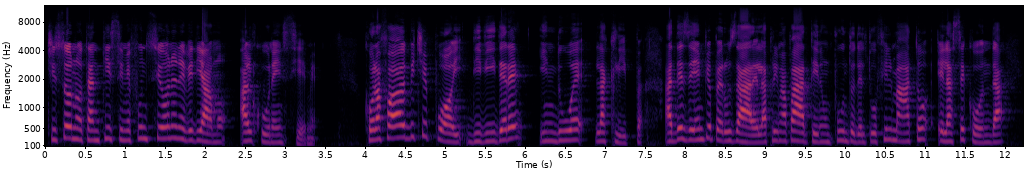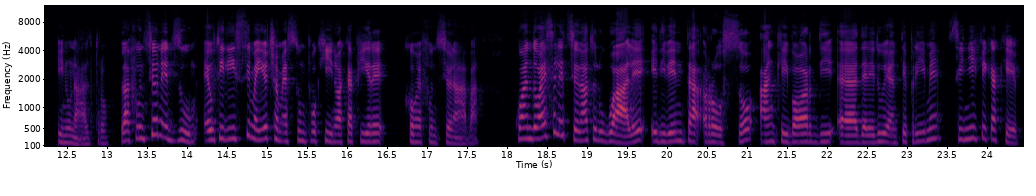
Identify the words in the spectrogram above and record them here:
Ci sono tantissime funzioni, ne vediamo alcune insieme. Con la forbice puoi dividere in due la clip, ad esempio per usare la prima parte in un punto del tuo filmato e la seconda in un altro. La funzione zoom è utilissima, io ci ho messo un pochino a capire come funzionava. Quando hai selezionato l'uguale e diventa rosso anche i bordi eh, delle due anteprime, significa che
